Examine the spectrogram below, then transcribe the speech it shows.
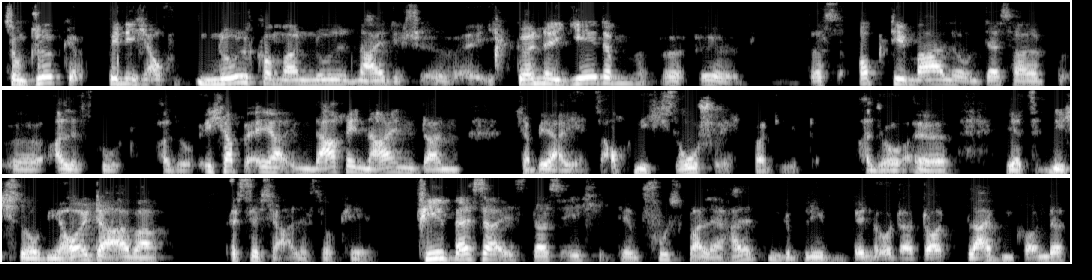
zum Glück bin ich auch 0,0 neidisch. Ich gönne jedem das Optimale und deshalb äh, alles gut. Also ich habe eher im Nachhinein dann, ich habe ja jetzt auch nicht so schlecht verdient. Also äh, jetzt nicht so wie heute, aber es ist ja alles okay. Viel besser ist, dass ich dem Fußball erhalten geblieben bin oder dort bleiben konnte.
